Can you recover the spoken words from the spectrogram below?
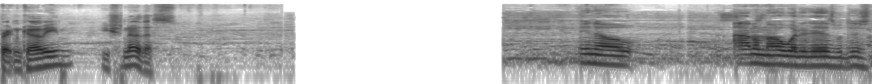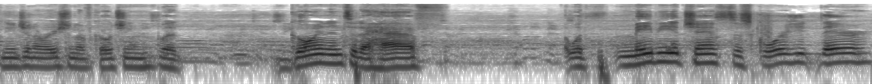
Britton Covey, you should know this. You know, I don't know what it is with this new generation of coaching, but going into the half with maybe a chance to score there.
